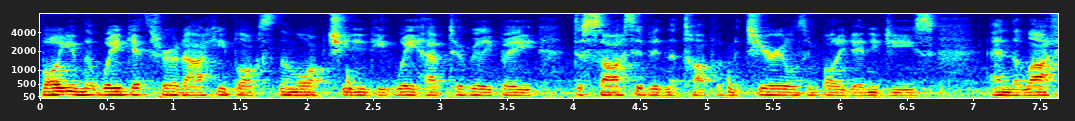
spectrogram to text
volume that we get through at ArchiBlox, the more opportunity we have to really be decisive in the type of materials, embodied energies, and the life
